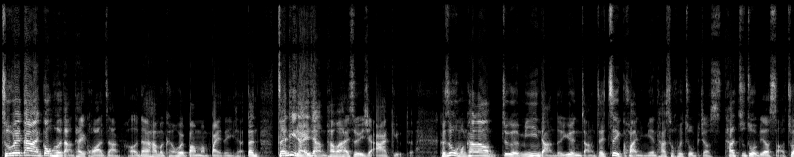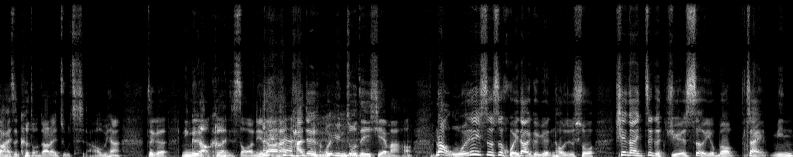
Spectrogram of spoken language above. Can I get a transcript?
除非当然共和党太夸张，好，那他们可能会帮忙拜登一下。但整体来讲，他们还是有一些 argue 的。可是我们看到这个民进党的院长在这一块里面，他是会做比较，他就做比较少，主要还是柯总召来主持啊。我们想这个您跟老柯很熟，啊你知道他 他就很会运作这一些嘛。哈，那我的意思是回到一个源头，就是说现在这个角色有没有在民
